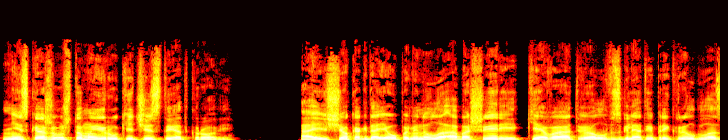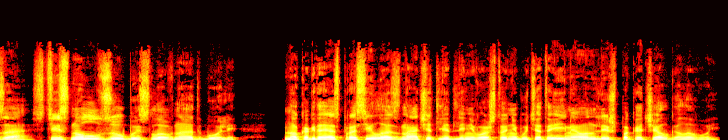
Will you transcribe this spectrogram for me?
Не скажу, что мои руки чисты от крови». А еще, когда я упомянула об Ашере, Кева отвел взгляд и прикрыл глаза, стиснул зубы, словно от боли. Но когда я спросила, значит ли для него что-нибудь это имя, он лишь покачал головой.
